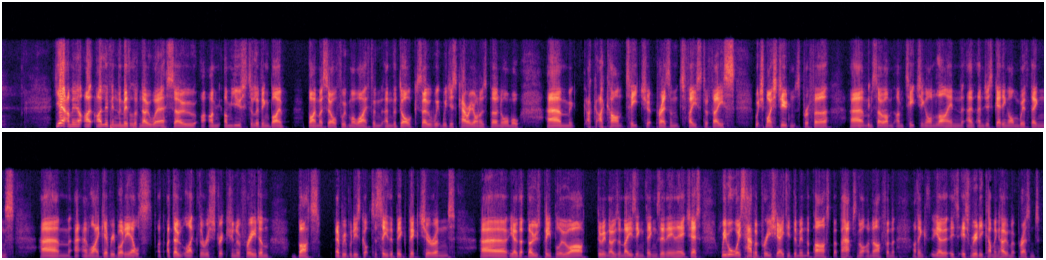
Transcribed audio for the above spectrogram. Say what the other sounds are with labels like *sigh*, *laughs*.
Yeah, I mean, I, I live in the middle of nowhere, so I'm I'm used to living by by myself with my wife and, and the dog. So we, we just carry on as per normal. Um, I, I can't teach at present face to face, which my students prefer. Um, so *laughs* I'm I'm teaching online and, and just getting on with things. Um, and like everybody else, I, I don't like the restriction of freedom, but everybody's got to see the big picture and uh, you know that those people who are doing those amazing things in the NHS, we've always have appreciated them in the past, but perhaps not enough. And I think you know it's, it's really coming home at present.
